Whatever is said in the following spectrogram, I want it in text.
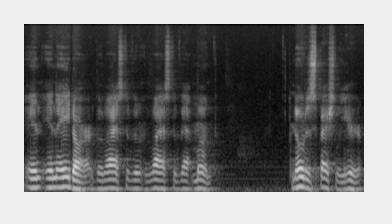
in, in Adar, the last of, the last of that month. Note especially here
